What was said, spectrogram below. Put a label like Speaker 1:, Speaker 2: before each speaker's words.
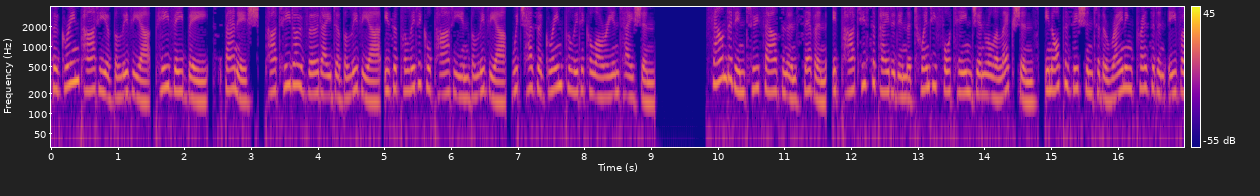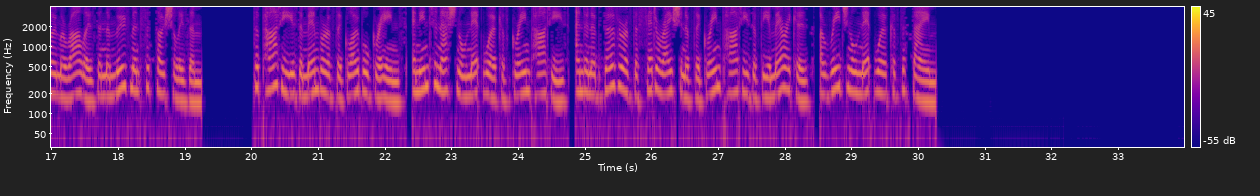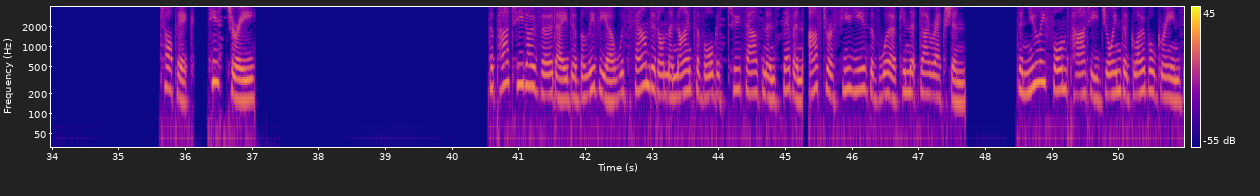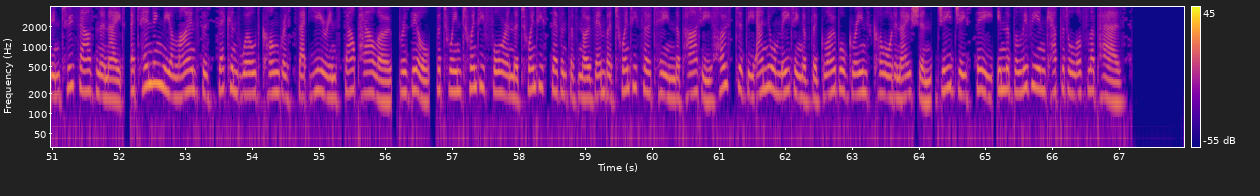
Speaker 1: The Green Party of Bolivia PVB, Spanish, Partido Verde de Bolivia is a political party in Bolivia, which has a green political orientation. Founded in 2007, it participated in the 2014 general elections, in opposition to the reigning President Evo Morales and the Movement for Socialism. The party is a member of the Global Greens, an international network of Green parties, and an observer of the Federation of the Green Parties of the Americas, a regional network of the same. History The Partido Verde de Bolivia was founded on 9 August 2007, after a few years of work in that direction. The newly formed party joined the Global Greens in 2008, attending the Alliance's Second World Congress that year in São Paulo, Brazil. Between 24 and 27 November 2013 the party hosted the annual meeting of the Global Greens Coordination in the Bolivian capital of La Paz.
